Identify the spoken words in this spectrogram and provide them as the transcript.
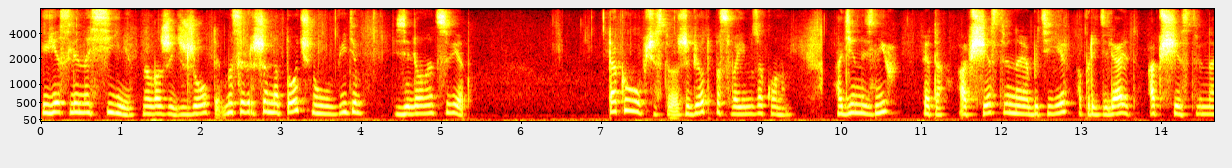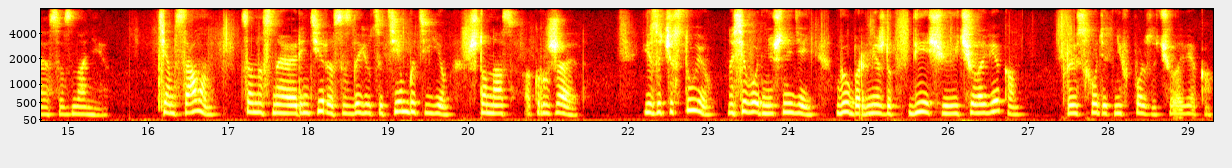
И если на синий наложить желтый, мы совершенно точно увидим зеленый цвет. Так и общество живет по своим законам. Один из них – это общественное бытие определяет общественное сознание. Тем самым ценностные ориентиры создаются тем бытием, что нас окружает. И зачастую на сегодняшний день выбор между вещью и человеком происходит не в пользу человека.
